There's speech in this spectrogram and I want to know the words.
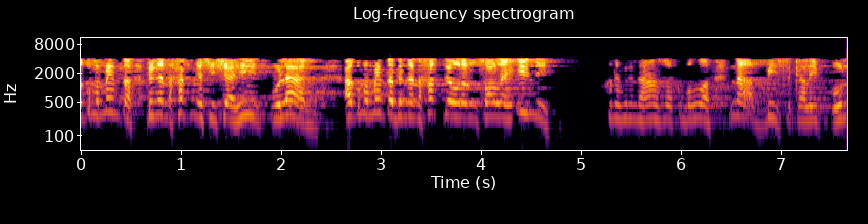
Aku meminta dengan haknya si syahid bulan. Aku meminta dengan haknya orang soleh ini. Nabi sekalipun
